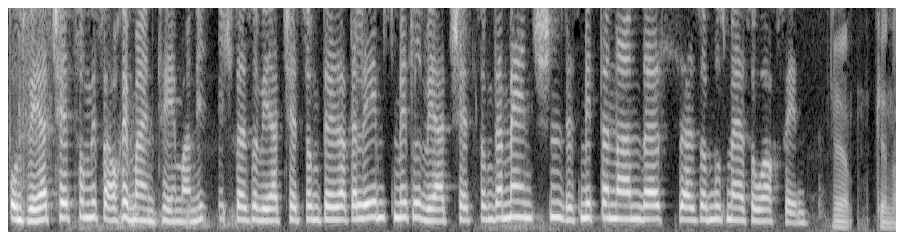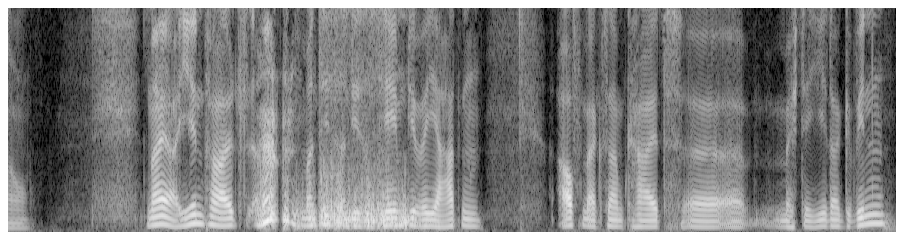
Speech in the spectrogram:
Und Wertschätzung ist auch immer ein Thema, nicht? Also Wertschätzung der, der, Lebensmittel, Wertschätzung der Menschen, des Miteinanders, also muss man ja so auch sehen. Ja, genau. Naja, jedenfalls, man sieht an diesen Themen, die wir hier hatten, Aufmerksamkeit äh, möchte jeder gewinnen.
